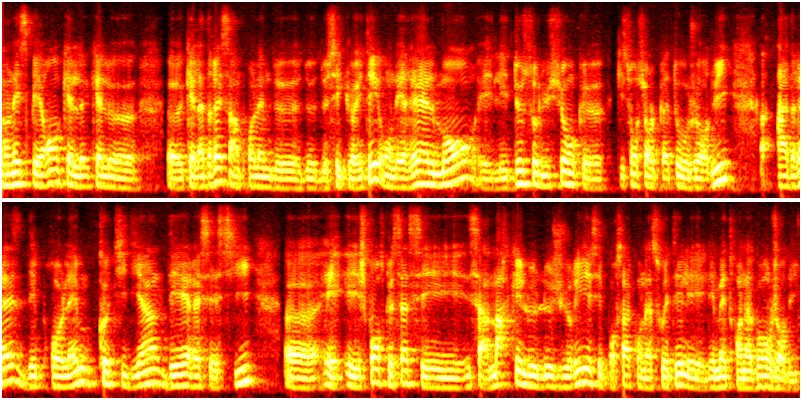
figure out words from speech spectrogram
en espérant qu'elle qu'elle euh, adresse un problème de, sécurité. On est réellement, et les deux solutions qui sont sur le plateau aujourd'hui, adressent des problèmes quotidiens des RSSI. Euh, et, je pense que ça, a marqué le, jury et c'est pour ça qu'on a souhaité les, les mettre en avant aujourd'hui.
